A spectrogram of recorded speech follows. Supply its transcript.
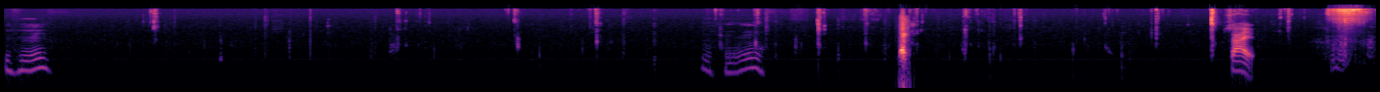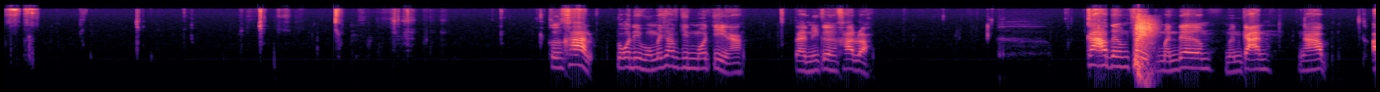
อือหืออื้อหือ ใช่ เกินคาด ปกติผมไม่ชอบกินโมจินะ แต่นี้เกินคาดว่ะก้าวเติมสิบเหมือนเดิมเหมือนกันนะครับ อ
